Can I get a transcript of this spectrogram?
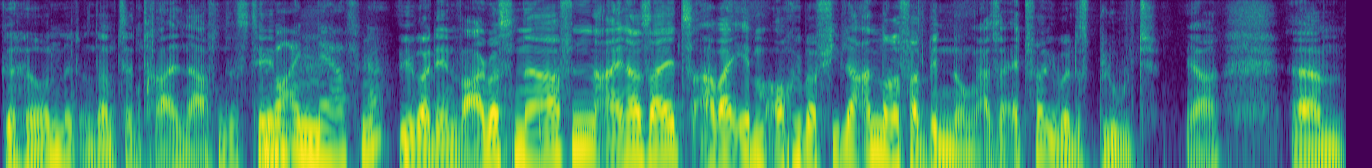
Gehirn, mit unserem zentralen Nervensystem. Über einen Nerv, ne? Über den Vagusnerven einerseits, aber eben auch über viele andere Verbindungen, also etwa über das Blut. Ja. Ähm,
